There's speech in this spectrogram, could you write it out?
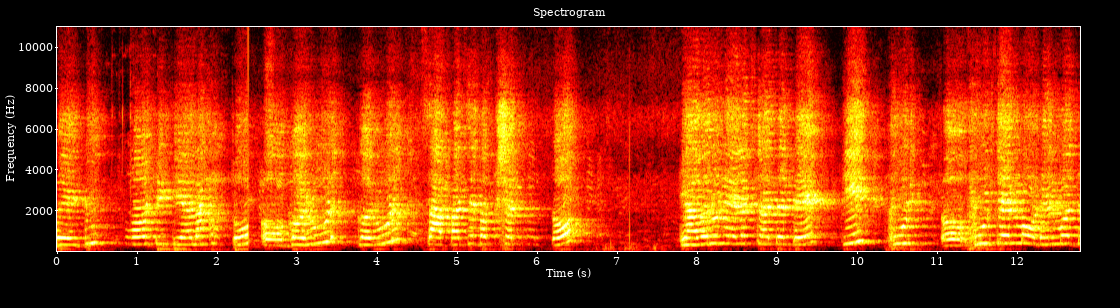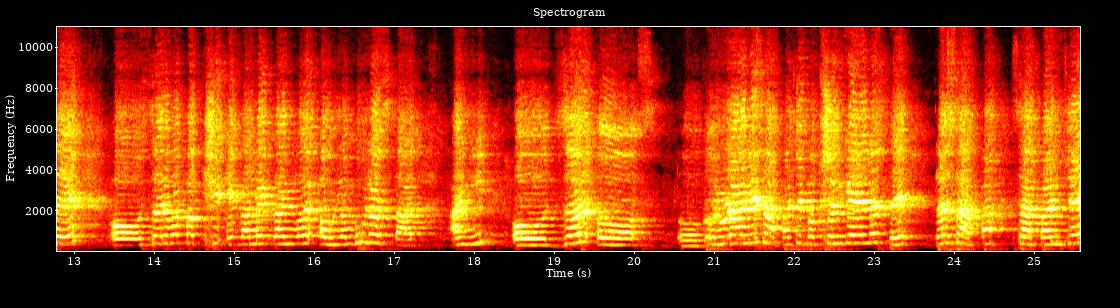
बेडू टिटियाला खातो. गरुड गरुड सापाचे भक्षण करतो. यावरून हे लक्षात येते की फूड फूड चेन मॉडेल मध्ये सर्व पक्षी एकामेकांवर अवलंबून असतात. आणि जर गरुडाने सापाचे भक्षण केले नसते तर सापा सापांचे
